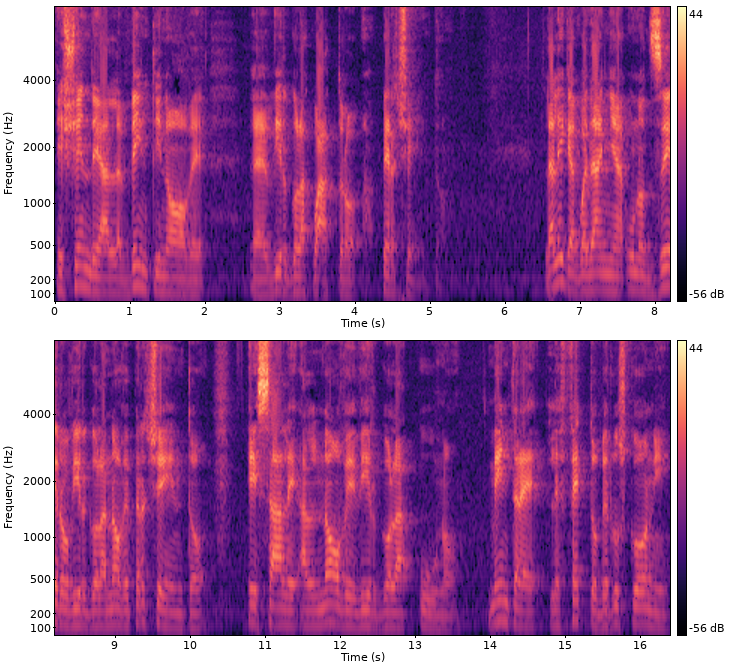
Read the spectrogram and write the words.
e scende al 29,4%. La Lega guadagna uno 0,9% e sale al 9,1%, mentre l'effetto Berlusconi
